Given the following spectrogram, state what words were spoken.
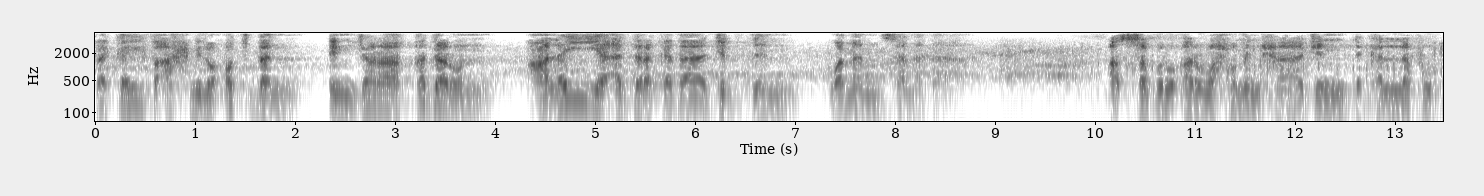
فكيف أحمل عتبا؟ إن جرى قدر علي أدرك ذا جد ومن سمدا. الصبر أروح من حاج تكلفه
